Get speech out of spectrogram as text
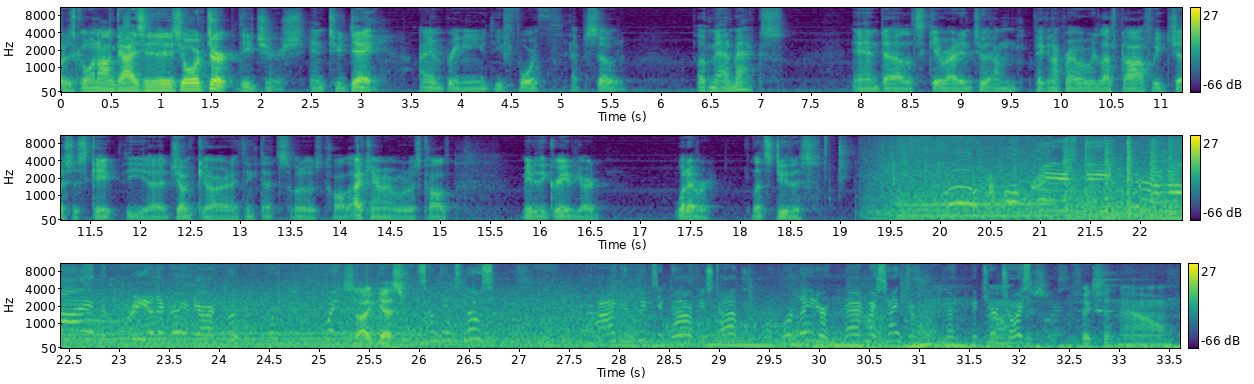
What is going on, guys? It is your Derp, the Jersch, and today I am bringing you the fourth episode of Mad Max. And uh, let's get right into it. I'm picking up right where we left off. We just escaped the uh, junkyard. I think that's what it was called. I can't remember what it was called. Maybe the graveyard. Whatever. Let's do this. Praise be! We're alive and free of the graveyard. Wait, So I guess something's loose. I can fix it now if you stop, or later at my sanctum. It's your well, choice. fix it now.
